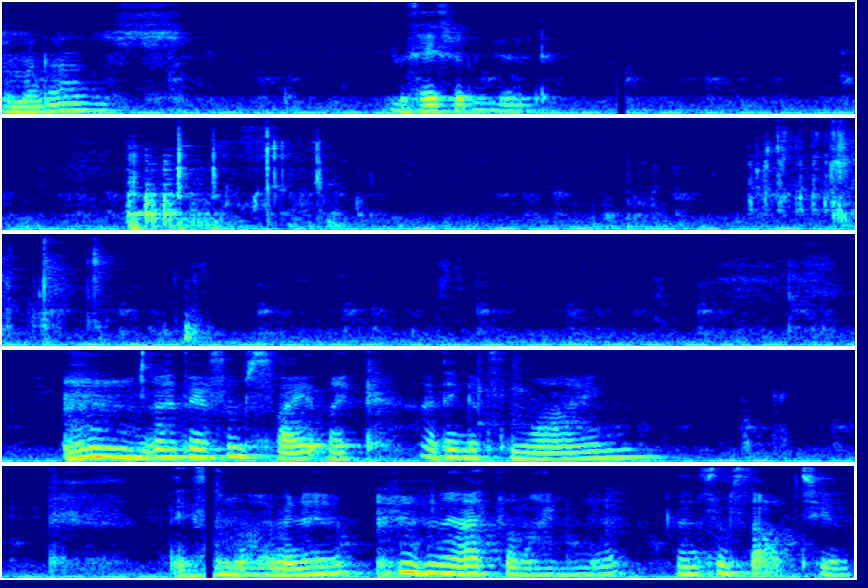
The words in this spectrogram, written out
Oh my gosh. It tastes really good. Mm, there's some slight, like, I think it's lime. I think some lime in it. I like the lime in it. And some salt too.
